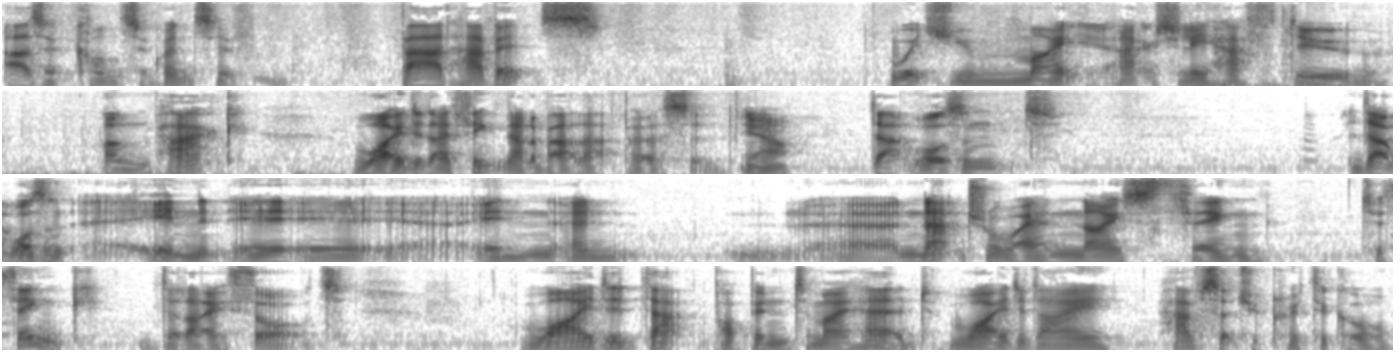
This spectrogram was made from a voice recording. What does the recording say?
as a consequence of bad habits, which you might actually have to unpack. Why did I think that about that person? Yeah. that wasn't that wasn't in in, in a uh, natural way a nice thing to think that I thought. Why did that pop into my head? Why did I have such a critical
